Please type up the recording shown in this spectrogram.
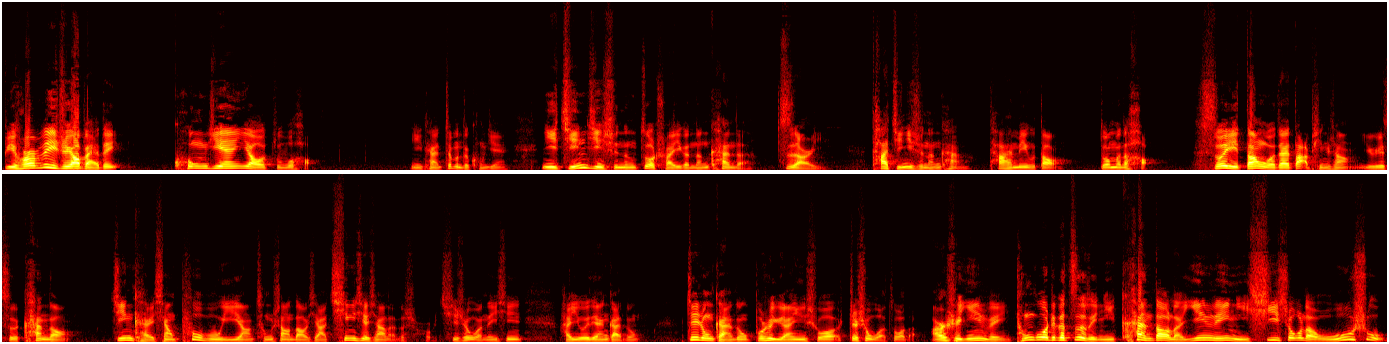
笔画位置要摆对。空间要组好，你看这么多空间，你仅仅是能做出来一个能看的字而已，它仅仅是能看，它还没有到多么的好。所以当我在大屏上有一次看到金凯像瀑布一样从上到下倾泻下来的时候，其实我内心还有点感动。这种感动不是源于说这是我做的，而是因为通过这个字里你看到了，因为你吸收了无数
